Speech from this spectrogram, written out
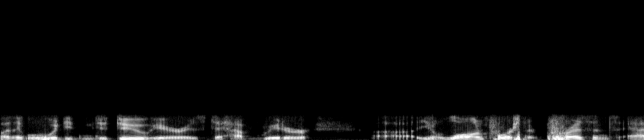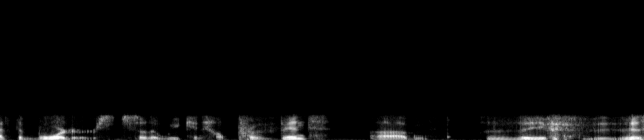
I think what we need to do here is to have greater, uh, you know, law enforcement presence at the borders so that we can help prevent um, the this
